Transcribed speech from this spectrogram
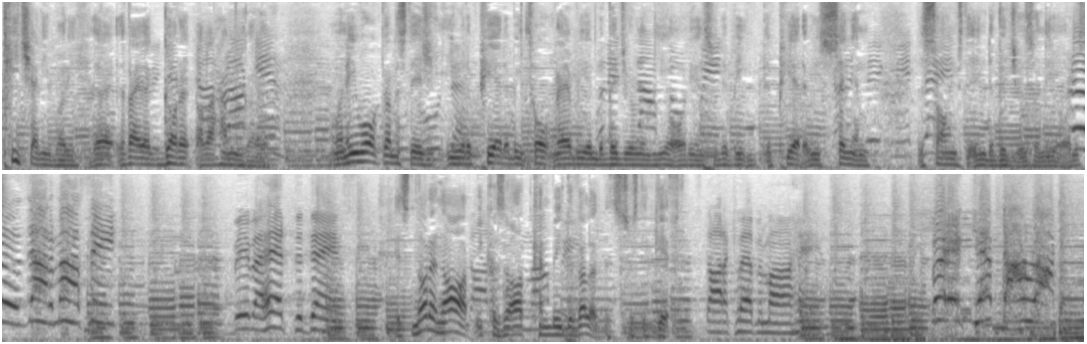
teach anybody. They've either got it or they haven't got it. When he walked on the stage, he would appear to be talking to every individual in the audience. He'd be, appear to be singing the songs to individuals in the audience. out of my seat. Baby, had to dance. It's not an art because art can be developed. It's just a gift. Started clapping my hands. But it kept on rocking.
